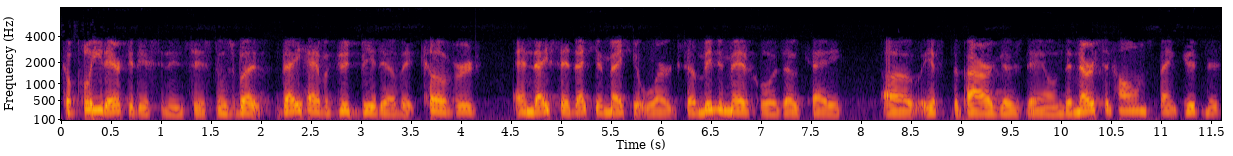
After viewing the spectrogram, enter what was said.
complete air conditioning systems, but they have a good bit of it covered, and they said they can make it work. So Minden Medical is okay uh, if the power goes down. The nursing homes, thank goodness,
